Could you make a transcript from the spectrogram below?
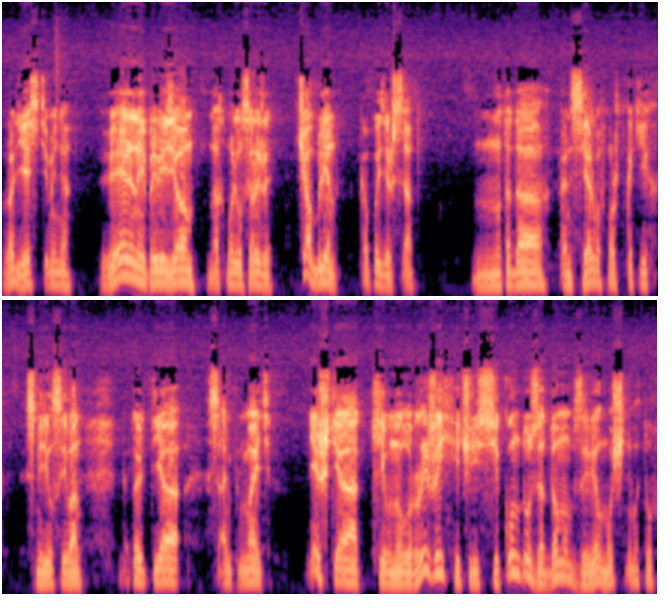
"Вроде есть у меня. Вельные привезем», — нахмурился рыжий. "Чё, блин, копызишься?" "Ну тогда консервов, может, каких?" Смирился Иван. Готовить я, сами понимаете. Ништяк, кивнул рыжий, и через секунду за домом взревел мощный мотор.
